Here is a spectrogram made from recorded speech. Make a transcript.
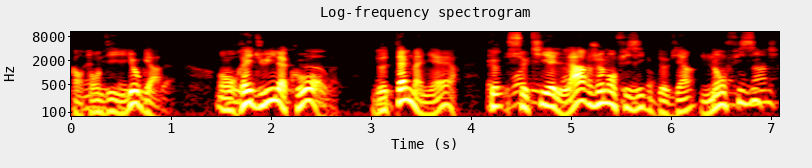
quand on dit yoga. On réduit la courbe de telle manière que ce qui est largement physique devient non physique.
